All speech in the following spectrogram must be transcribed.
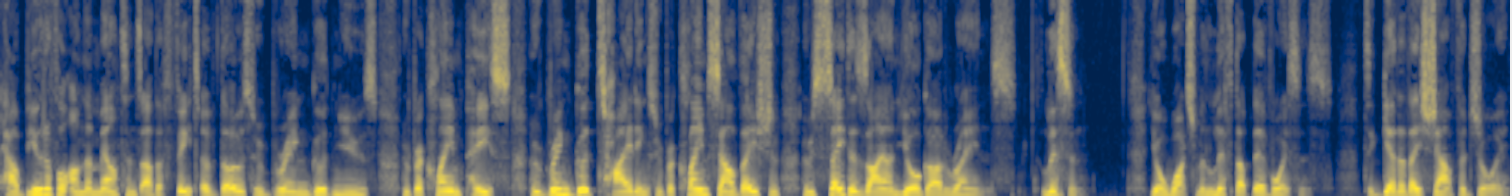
How beautiful on the mountains are the feet of those who bring good news, who proclaim peace, who bring good tidings, who proclaim salvation, who say to Zion, Your God reigns. Listen, your watchmen lift up their voices. Together they shout for joy.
